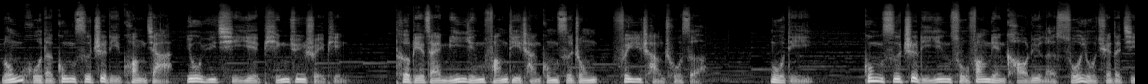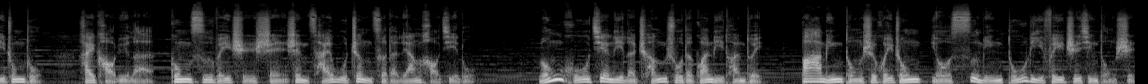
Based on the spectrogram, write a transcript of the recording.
龙湖的公司治理框架优于企业平均水平，特别在民营房地产公司中非常出色。穆迪。公司治理因素方面，考虑了所有权的集中度，还考虑了公司维持审慎财务政策的良好记录。龙湖建立了成熟的管理团队，八名董事会中有四名独立非执行董事，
